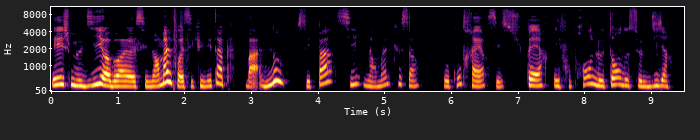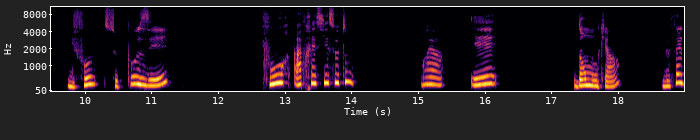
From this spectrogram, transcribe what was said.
Et je me dis, ah bah, c'est normal, quoi, c'est qu'une étape. Bah non, c'est pas si normal que ça. Au contraire, c'est super. Il faut prendre le temps de se le dire. Il faut se poser pour apprécier ce ton. Voilà. Et dans mon cas, le fait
